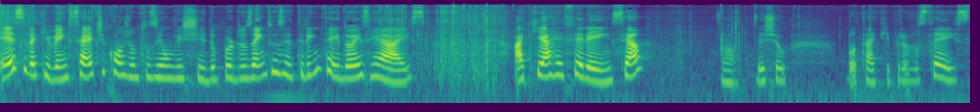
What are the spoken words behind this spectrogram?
Esse daqui vem sete conjuntos e um vestido por 232 reais. Aqui é a referência. Ó, deixa eu botar aqui pra vocês.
